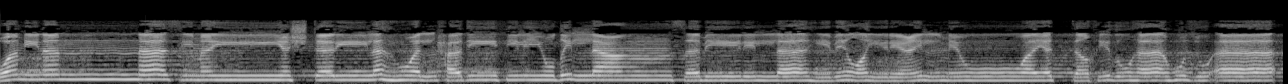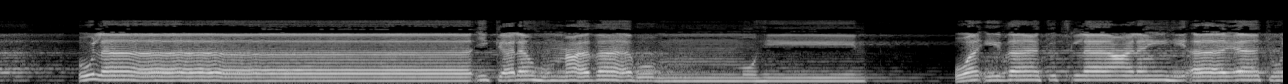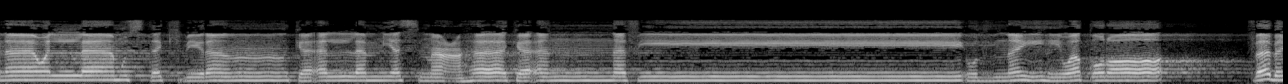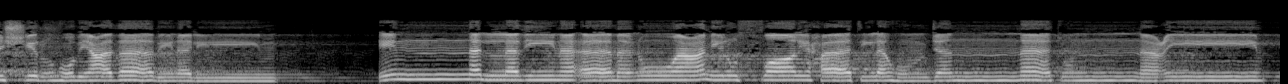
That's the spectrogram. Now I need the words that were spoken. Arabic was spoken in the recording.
ومن الناس من يشتري لهو الحديث ليضل عن سبيل الله بغير علم ويتخذها هزؤا اولئك لهم عذاب مهين واذا تتلى عليه اياتنا ولى مستكبرا كان لم يسمعها كان في اذنيه وقرا فبشره بعذاب اليم ان الذين امنوا وعملوا الصالحات لهم جنات النعيم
